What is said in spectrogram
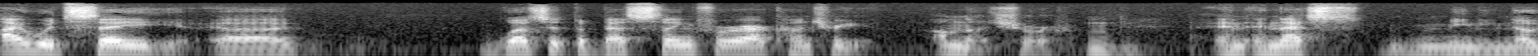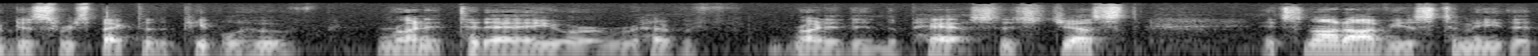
I would say, uh, was it the best thing for our country? I'm not sure. And, and that's meaning no disrespect to the people who have run it today or have run it in the past. It's just, it's not obvious to me that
